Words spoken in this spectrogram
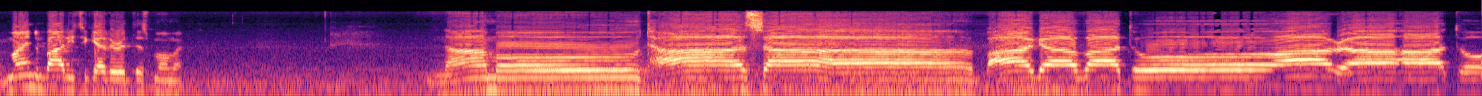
mind and body together at this moment. Namo tassa bhagavato arahato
